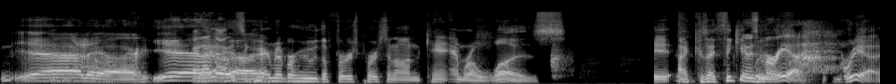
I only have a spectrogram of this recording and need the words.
Yeah, they are. Yeah. and I honestly are. can't remember who the first person on camera was. It because I, think it, It was Maria. Maria.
